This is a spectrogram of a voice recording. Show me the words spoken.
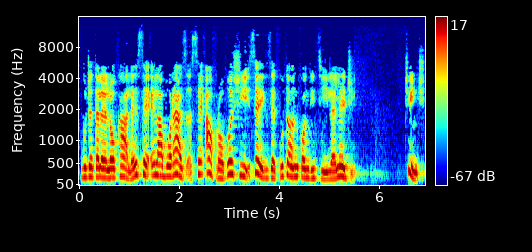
Bugetele locale se elaborează, se aprobă și se execută în condițiile legii. 5.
